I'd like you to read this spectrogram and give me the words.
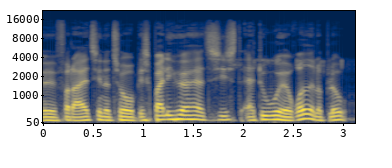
øh, for dig, Tina Torp. Jeg skal bare lige høre her til sidst. Er du øh, rød eller blå?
